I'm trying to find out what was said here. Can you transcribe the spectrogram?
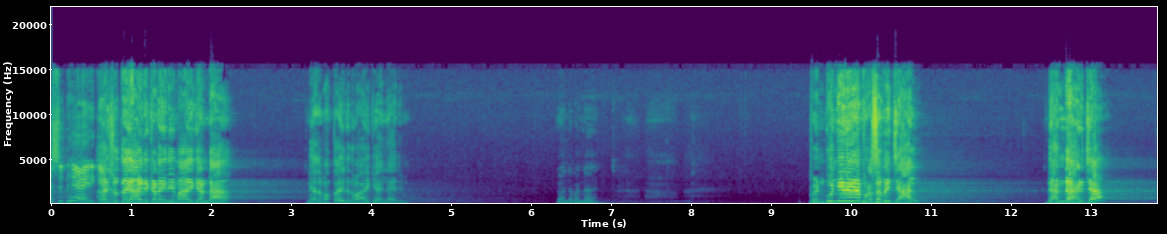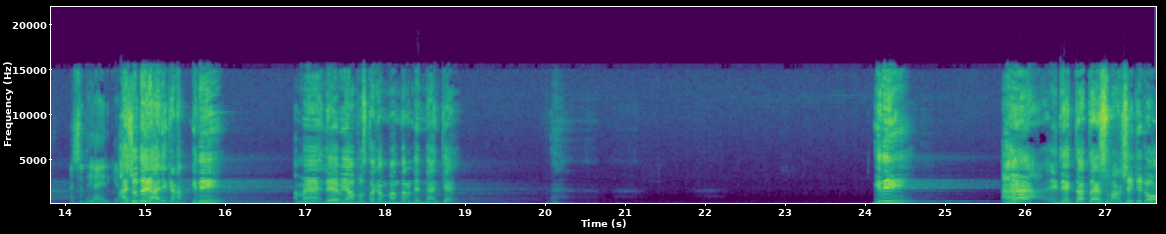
അശുദ്ധയായിരിക്കണം. അശുദ്ധയായിരിക്കണം ഇനി വായിക്കണ്ട. ഇനി അത് മൊത്തം ഇരുന്ന് വായിക്കുക എന്റെ പൊന്നെ. പെൺകുഞ്ഞിനെ പ്രസവിച്ചാൽ രണ്ടാഴ്ച അശുദ്ധയായിരിക്കണം. ഇനി അമ്മേ ലേവിയ പുസ്തകം പന്ത്രണ്ടിന്റെ അഞ്ച്. ഇനി ആ രക്തത്തെ സ്പർശിക്കുകയോ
